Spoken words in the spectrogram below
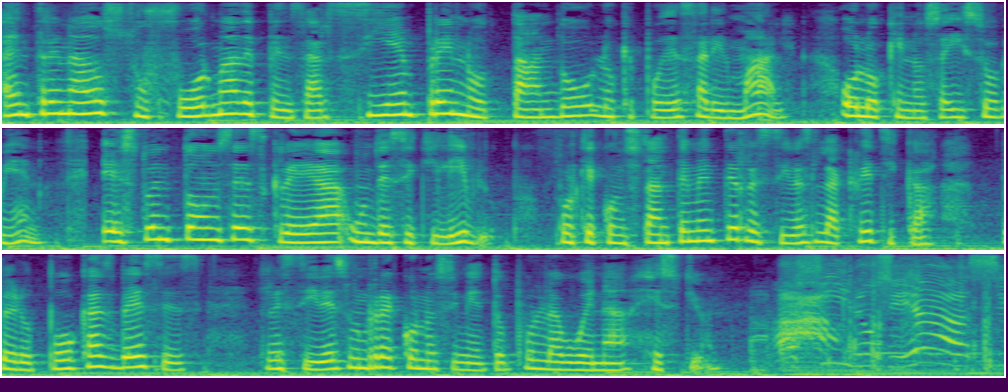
ha entrenado su forma de pensar siempre notando lo que puede salir mal o lo que no se hizo bien. Esto entonces crea un desequilibrio porque constantemente recibes la crítica, pero pocas veces recibes un reconocimiento por la buena gestión. Así no se hace.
